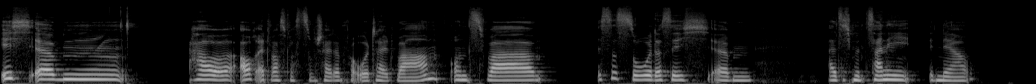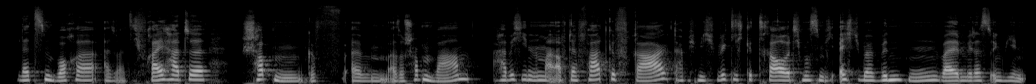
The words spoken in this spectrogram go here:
Ich ähm, habe auch etwas, was zum Scheitern verurteilt war. Und zwar ist es so, dass ich, ähm, als ich mit Sunny in der letzten Woche, also als ich frei hatte, shoppen, ähm, also shoppen war, habe ich ihn mal auf der Fahrt gefragt, habe ich mich wirklich getraut. Ich musste mich echt überwinden, weil mir das irgendwie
